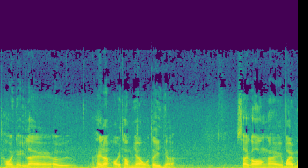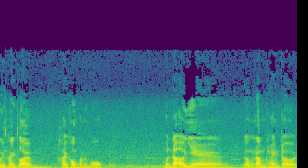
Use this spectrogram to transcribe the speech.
Thôi nghĩ là ừ hay là hỏi thăm nhau một tí nhờ. Sài Gòn ngày 30 tháng 8 2021 mình đã ở nhà gần 5 tháng trời.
